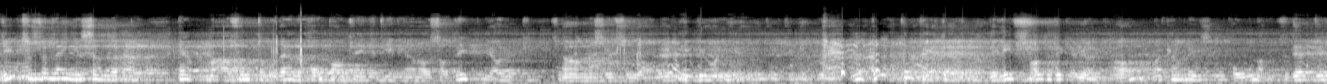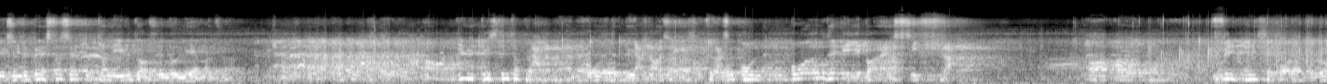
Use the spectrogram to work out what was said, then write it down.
Det är inte så länge sedan det här Emma, fotomodellen, hoppade omkring i tidningarna och sa drick mjölk så Ja. ut som jag. Det är- det Det är- livsfarligt att dricka mjölk. Ja, man kan bli som korna. Så det, det är liksom det bästa sättet att ta livet av sig är att leva tror jag. Du, vi slutar prata om det här med ålder. Ja, alltså, alltså, ålder, ålder är bara en siffra. Ja, och fängelse bara ett rum.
